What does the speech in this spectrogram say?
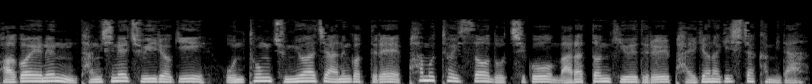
과거에는 당신의 주의력이 온통 중요하지 않은 것들에 파묻혀 있어 놓치고 말았던 기회들을 발견하기 시작합니다.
